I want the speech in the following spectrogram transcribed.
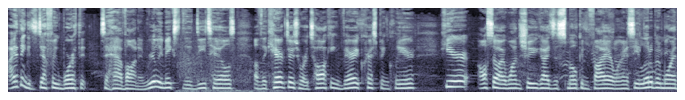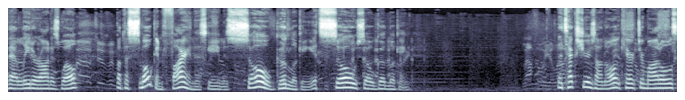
I think it's definitely worth it to have on. It really makes the details of the characters who are talking very crisp and clear. Here, also, I want to show you guys the smoke and fire. We're going to see a little bit more of that later on as well. But the smoke and fire in this game is so good looking. It's so, so good looking. The textures on all the character models,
